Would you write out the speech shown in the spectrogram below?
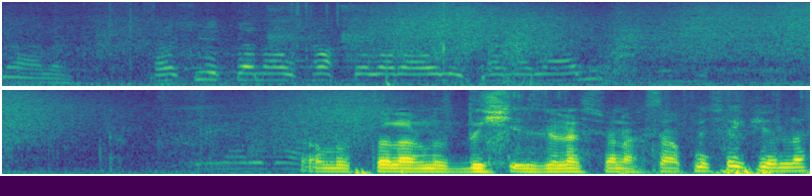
ne alayım. Taşıyıktan al kahtaları al, kenara al. Son ustalarımız dış izolasyon aksapını çekiyorlar.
